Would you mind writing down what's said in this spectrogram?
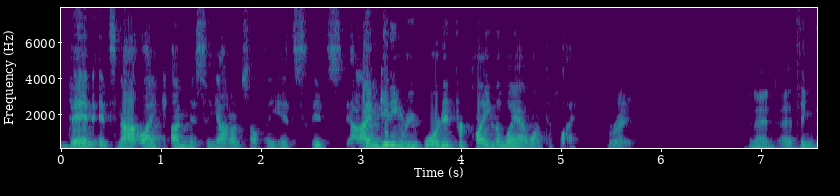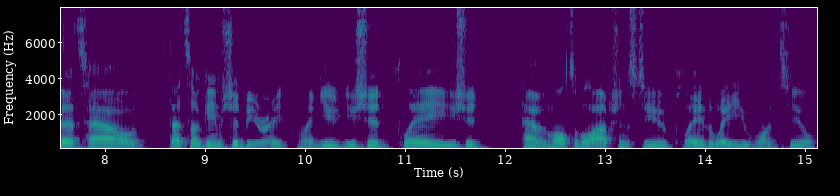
then it's not like I'm missing out on something. It's it's I'm getting rewarded for playing the way I want to play. Right. And I I think that's how that's how games should be, right? Like you you should play you should have multiple options to play the way you want to.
